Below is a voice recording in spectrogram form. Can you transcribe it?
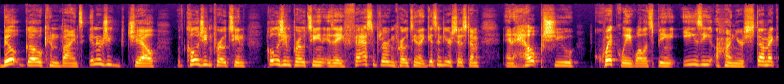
Built Go combines energy gel with collagen protein. Collagen protein is a fast absorbing protein that gets into your system and helps you quickly while it's being easy on your stomach.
